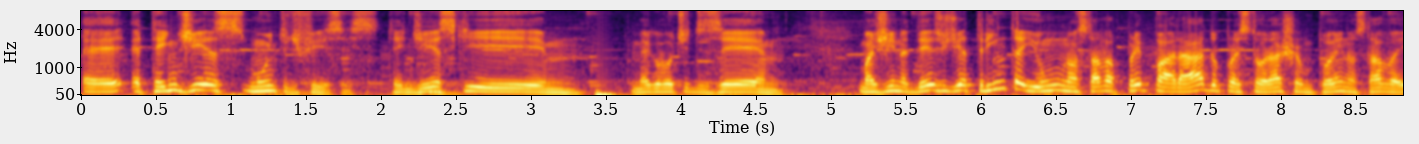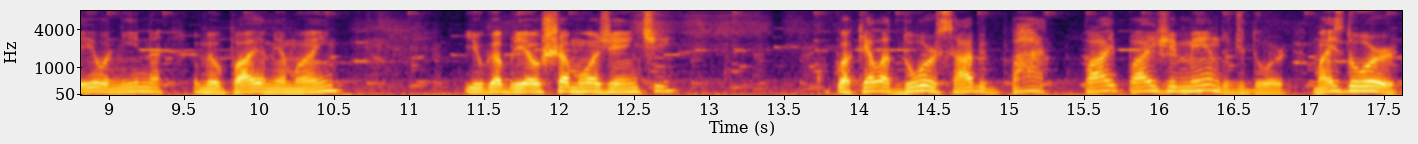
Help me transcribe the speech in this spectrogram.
É, é, tem dias muito difíceis. Tem dias que. Como é que eu vou te dizer? Imagina, desde o dia 31 nós estava preparado para estourar champanhe, nós estava eu, a Nina, o meu pai, a minha mãe, e o Gabriel chamou a gente com aquela dor, sabe? Pai, pai, gemendo de dor. Mais dor.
